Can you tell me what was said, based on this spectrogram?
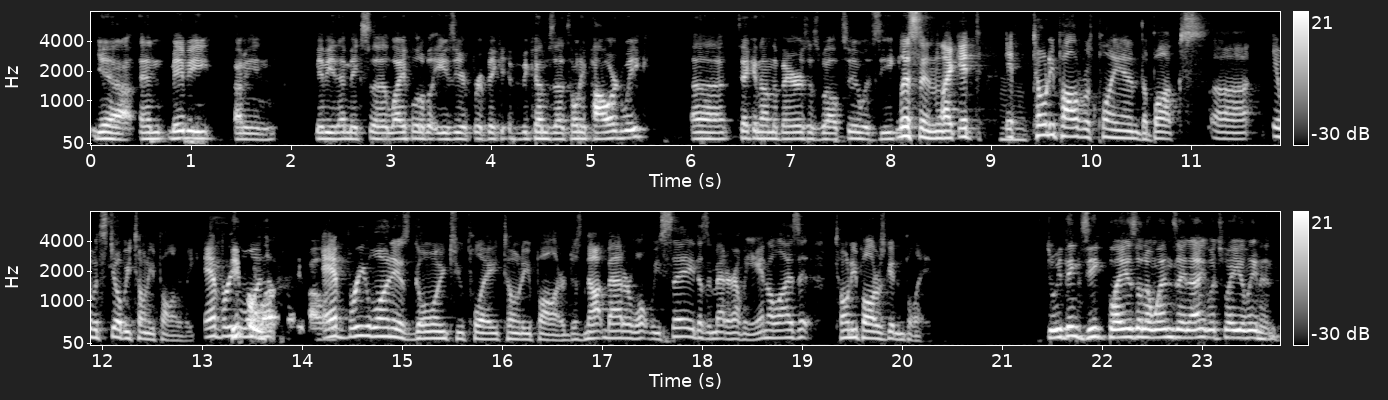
Yeah, and maybe I mean maybe that makes uh, life a little bit easier for if it becomes a Tony Pollard week uh, taking on the Bears as well too with Zeke. Listen, like it, mm-hmm. if Tony Pollard was playing the Bucks uh, it would still be Tony Pollard week. Everyone, Pollard. everyone is going to play Tony Pollard. Does not matter what we say. Doesn't matter how we analyze it. Tony Pollard's getting played. Do we think Zeke plays on a Wednesday night? Which way are you leaning?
